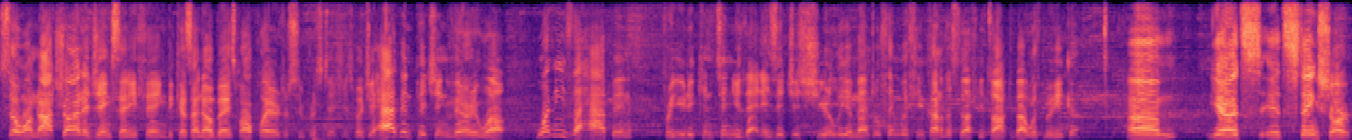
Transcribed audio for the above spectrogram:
So I'm not trying to jinx anything because I know baseball players are superstitious, but you have been pitching very well. What needs to happen for you to continue that? Is it just sheerly a mental thing with you, kind of the stuff you talked about with Mujica? Um, yeah, it's it's staying sharp.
